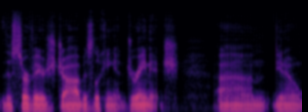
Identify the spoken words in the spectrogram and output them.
the surveyor's job is looking at drainage. Um, you know,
